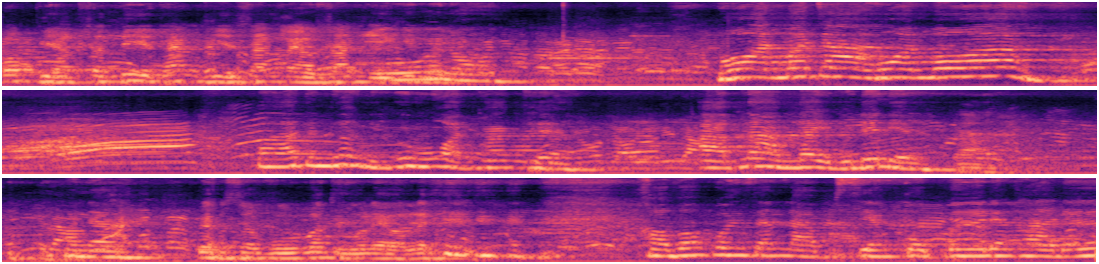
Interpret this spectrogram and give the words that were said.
บ่เปียกสันทีทั้งที่ซักแล้วซักอีกโอ้ที่ยมันเนาะหอนมาจ้าหอนบ่ป้าเป็นเรื่องนี้คือหอนคักแท้อาบน้ำได้บ่ได้เนี่ยได้มันน่ะเปียกสบู่มาถูแล้วเลย ขอบพระคุณสำหรับเสียงปรบมือเด้อค่ะเด้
